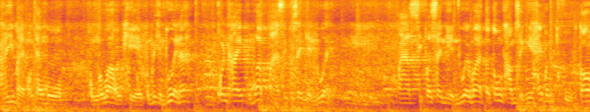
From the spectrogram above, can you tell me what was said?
คดีใหม่ของแตงโม ผมก็ว่าโอเค ผมไม่เห็นด้วยนะ คนไทยผมว่า 80%เห็นด้วย 80%เห็นด้วยว่าจะต้องทำสิ่งนี้ให้มันถูกต้อง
